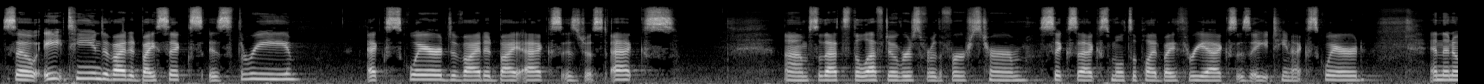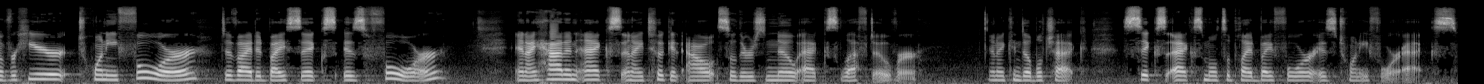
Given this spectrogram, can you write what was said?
So 18 divided by 6 is 3. x squared divided by x is just x. Um, so that's the leftovers for the first term. 6x multiplied by 3x is 18x squared. And then over here, 24 divided by 6 is 4 and I had an x and I took it out so there's no x left over. And I can double check. 6x multiplied by 4 is 24x.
